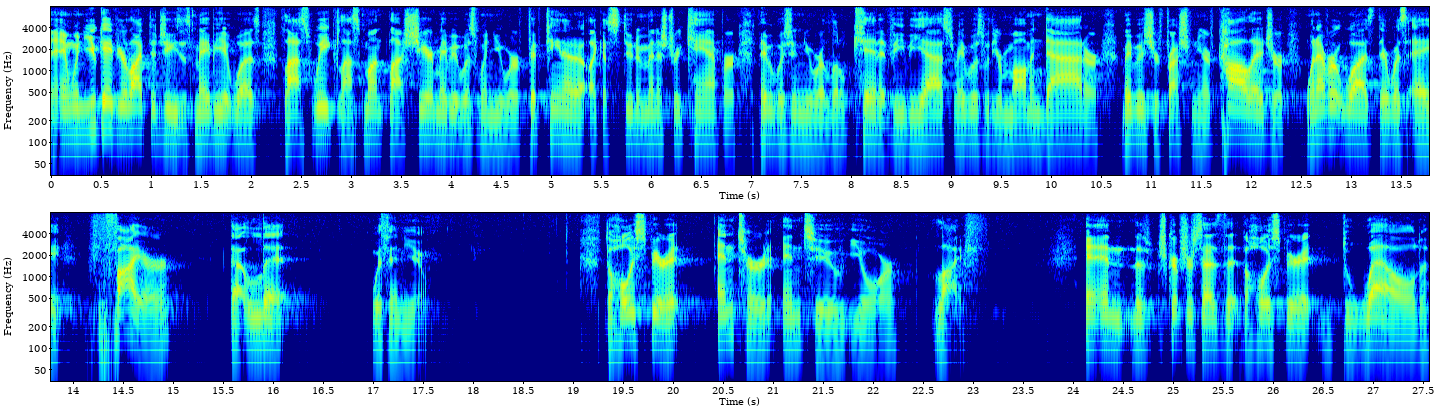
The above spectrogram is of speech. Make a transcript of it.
And when you gave your life to Jesus, maybe it was last week, last month, last year, maybe it was when you were 15 at a, like a student ministry camp, or maybe it was when you were a little kid at VBS, or maybe it was with your mom and dad, or maybe it was your freshman year of college, or whenever it was, there was a fire that lit within you. The Holy Spirit entered into your life. And the scripture says that the Holy Spirit dwelled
